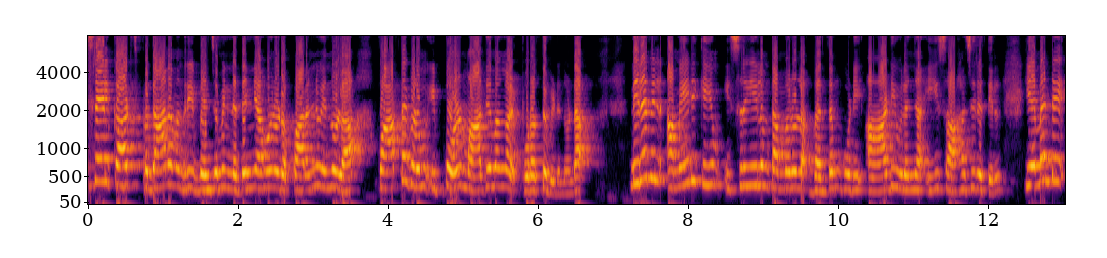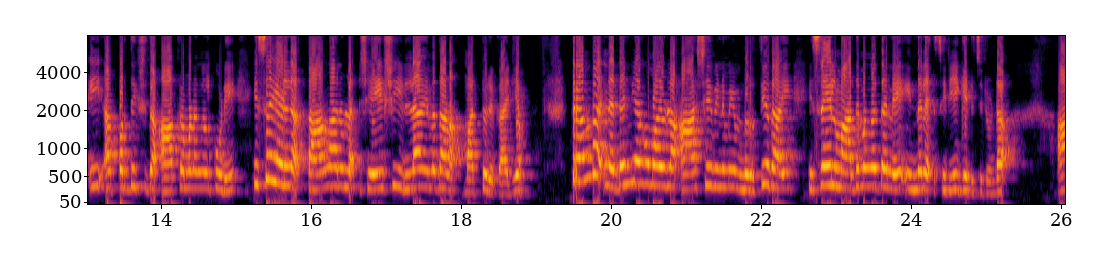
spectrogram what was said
ഇസ്രയേൽ കാർഡ്സ് പ്രധാനമന്ത്രി ബെഞ്ചമിൻ നെതന്യാഹുവിനോട് പറഞ്ഞു എന്നുള്ള വാർത്തകളും ഇപ്പോൾ മാധ്യമങ്ങൾ പുറത്തുവിടുന്നുണ്ട്. നിലവിൽ അമേരിക്കയും ഇസ്രയേലും തമ്മിലുള്ള ബന്ധം കൂടി ആടി ഉലഞ്ഞ ഈ സാഹചര്യത്തിൽ യമന്റെ ഈ അപ്രതീക്ഷിത ആക്രമണങ്ങൾ കൂടി ഇസ്രയേലിന് താങ്ങാനുള്ള ശേഷിയില്ല എന്നതാണ് മറ്റൊരു കാര്യം. ട്രംപ് നെതന്യാഹുമായുള്ള ആശയവിനിമയം നിർത്തിയതായി ഇസ്രായേൽ മാധ്യമങ്ങൾ തന്നെ ഇന്നലെ സ്ഥിരീകരിച്ചിട്ടുണ്ട്. ആ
